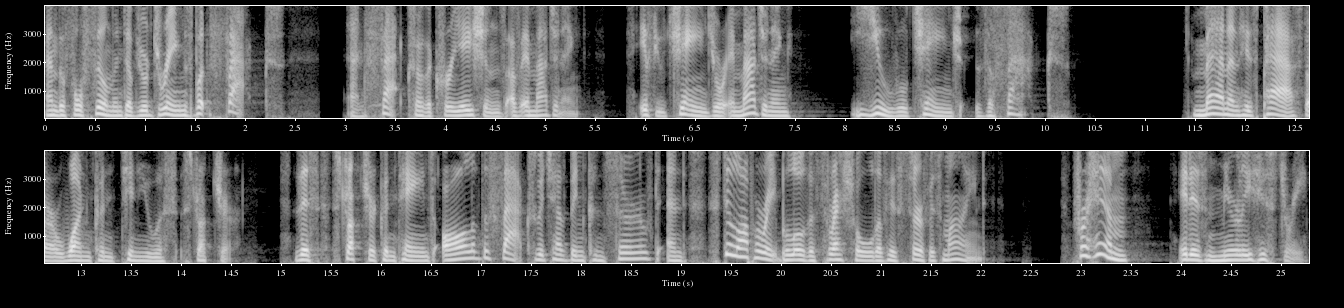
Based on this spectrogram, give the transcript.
and the fulfillment of your dreams but facts, and facts are the creations of imagining. If you change your imagining, you will change the facts. Man and his past are one continuous structure. This structure contains all of the facts which have been conserved and still operate below the threshold of his surface mind. For him, it is merely history.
